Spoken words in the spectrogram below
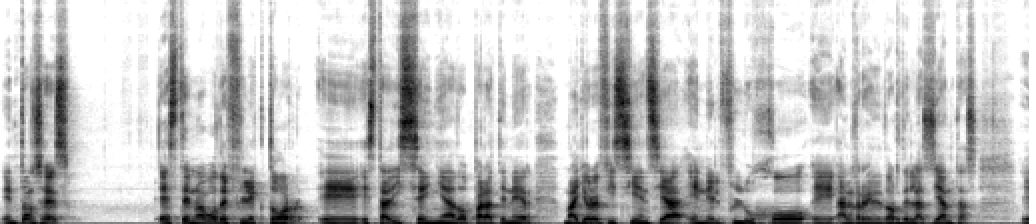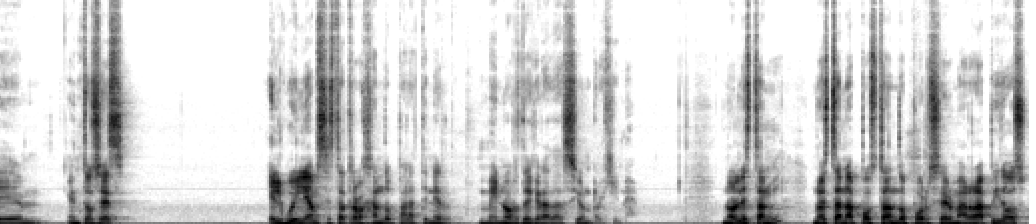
Entonces, este nuevo deflector eh, está diseñado para tener mayor eficiencia en el flujo eh, alrededor de las llantas. Entonces, el Williams está trabajando para tener menor degradación, Regina. No le están, no están apostando por ser más rápidos,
